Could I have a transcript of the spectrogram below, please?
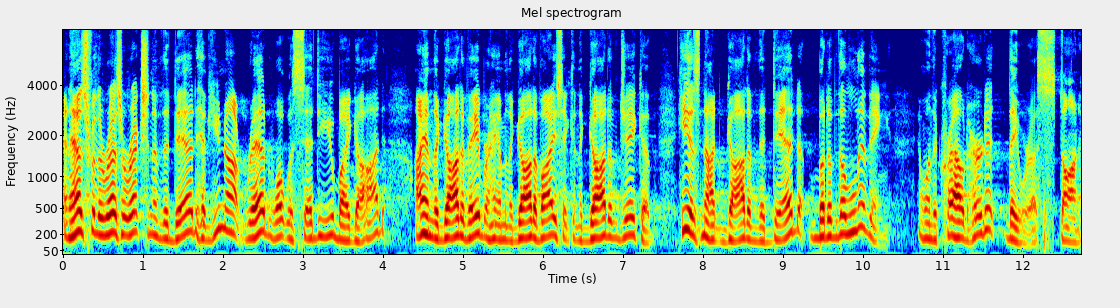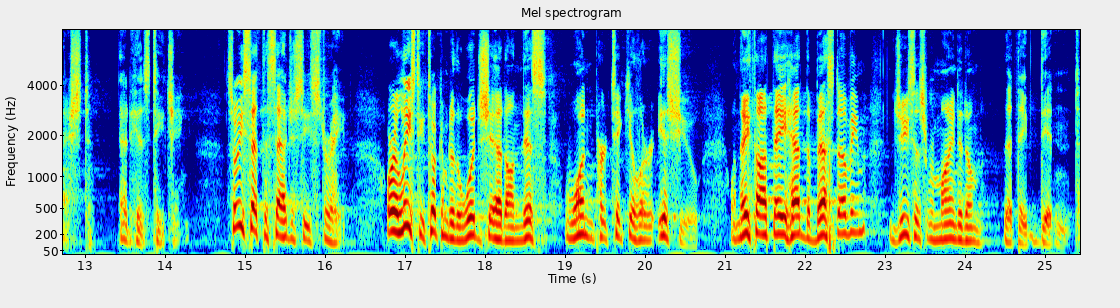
And as for the resurrection of the dead, have you not read what was said to you by God? I am the God of Abraham and the God of Isaac and the God of Jacob. He is not God of the dead, but of the living. And when the crowd heard it, they were astonished at his teaching. So he set the Sadducees straight, or at least he took them to the woodshed on this one particular issue. When they thought they had the best of him, Jesus reminded them that they didn't.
